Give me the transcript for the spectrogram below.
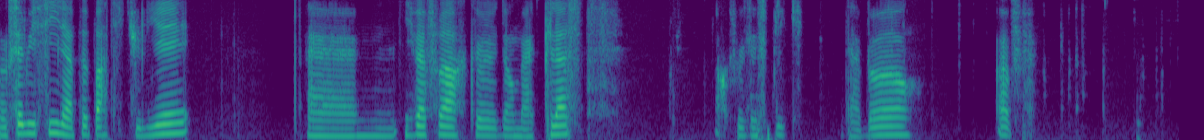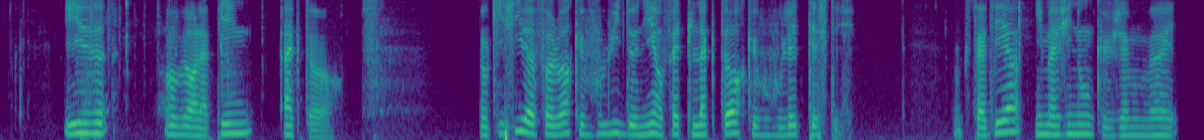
Donc celui-ci est un peu particulier, euh, il va falloir que dans ma classe, alors je vous explique d'abord, hop, is overlapping actor. Donc ici, il va falloir que vous lui donniez en fait l'actor que vous voulez tester. C'est-à-dire, imaginons que j'aimerais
